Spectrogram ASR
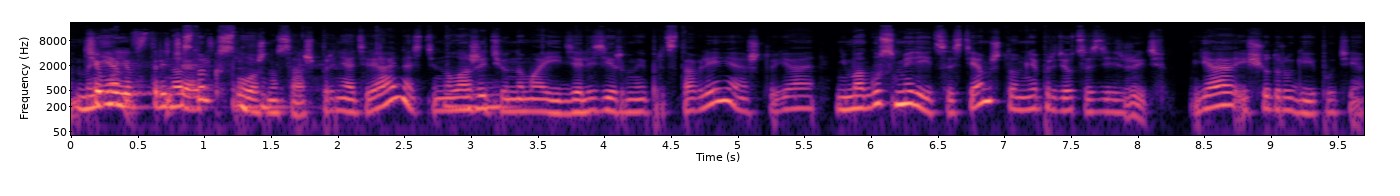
Ой, чем ее встречать. Настолько сложно, Саш, принять реальность и наложить ее на мои идеализированные представления, что я не могу смириться с тем, что мне придется здесь жить. Я ищу другие пути.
